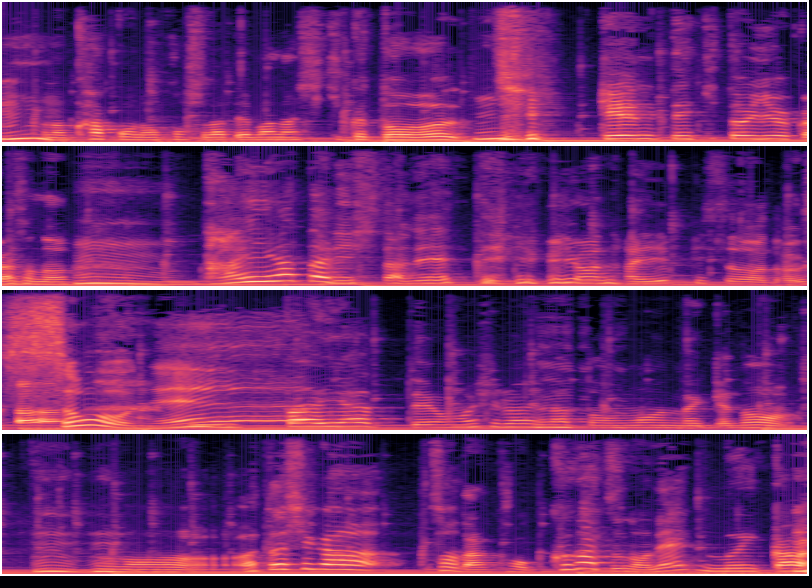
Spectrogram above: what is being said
うん。その過去の子育て話聞くと、ん。実験的というかそのうん体当たりしたねっていうようなエピソードがそういっね。ぱいあって面白いなと思うんだけど、うんうんその私がそうだこう9月のね6日、う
